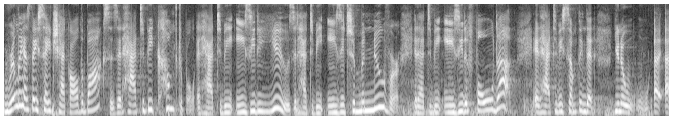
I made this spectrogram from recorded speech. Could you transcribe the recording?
really, as they say, check all the boxes. It had to be comfortable. It had to be easy to use. It had to be easy to maneuver. It had to be easy to fold up. It had to be something that, you know, uh, uh,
